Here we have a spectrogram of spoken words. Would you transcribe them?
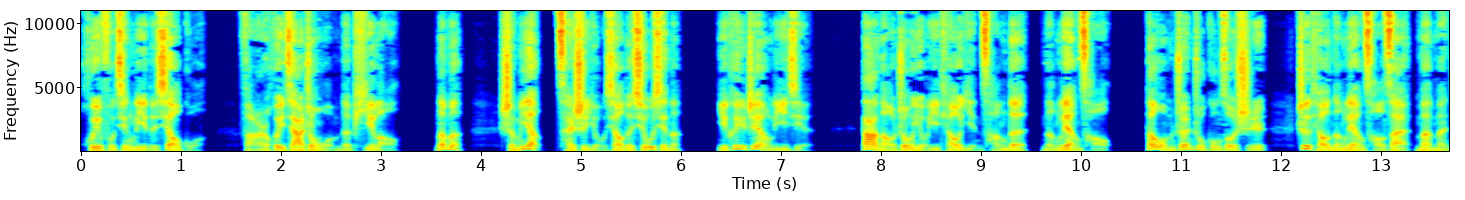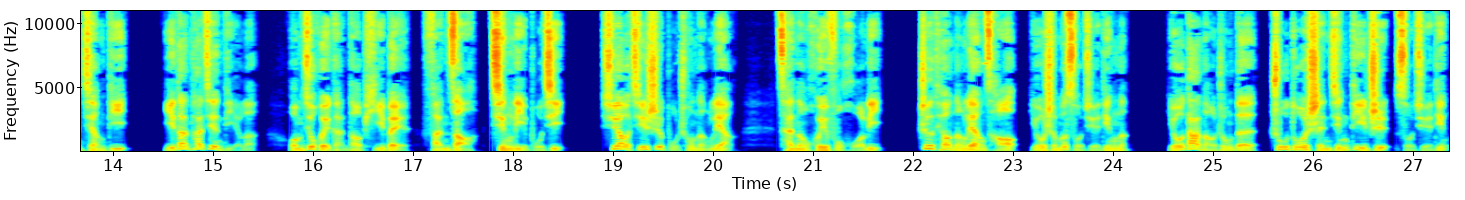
恢复精力的效果，反而会加重我们的疲劳。那么，什么样才是有效的休息呢？你可以这样理解：大脑中有一条隐藏的能量槽，当我们专注工作时，这条能量槽在慢慢降低。一旦它见底了，我们就会感到疲惫、烦躁、精力不济，需要及时补充能量，才能恢复活力。这条能量槽由什么所决定呢？由大脑中的诸多神经递质所决定。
